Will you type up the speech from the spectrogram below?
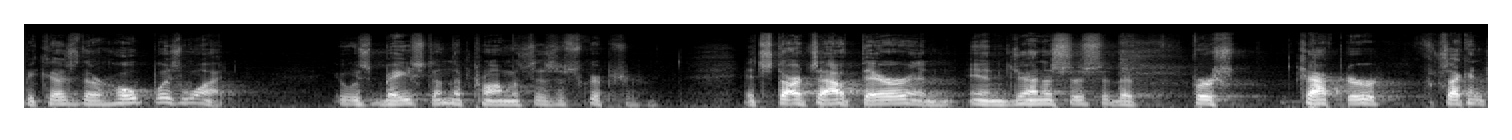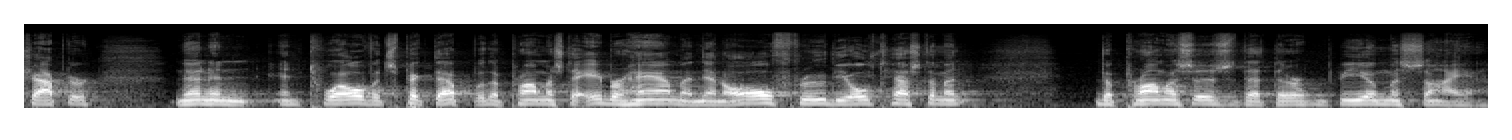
because their hope was what? It was based on the promises of Scripture. It starts out there in, in Genesis, the first chapter, second chapter. Then in, in 12, it's picked up with a promise to Abraham, and then all through the Old Testament, the promises that there be a Messiah.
